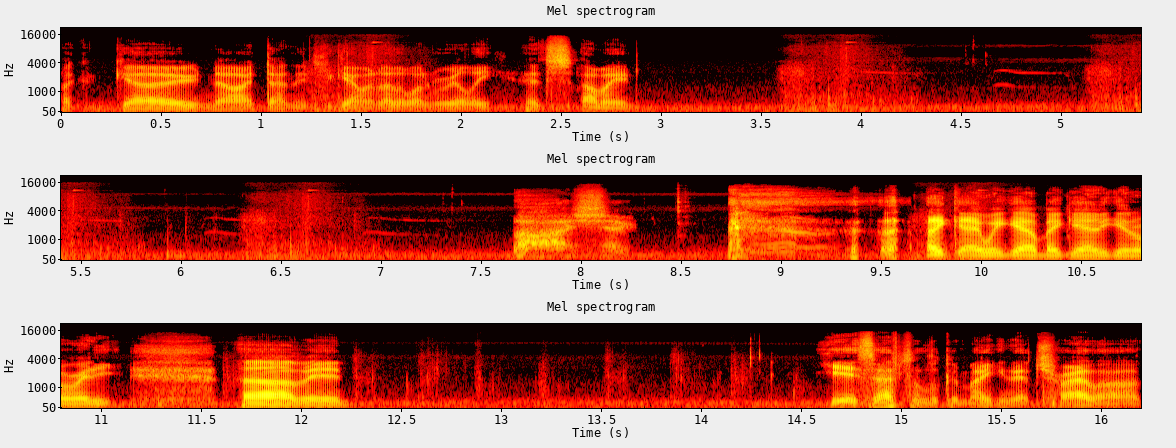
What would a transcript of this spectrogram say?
I could go, no, I don't need to go another one, really. It's, I mean, Oh, shoot. okay, we go back out again already. Oh, man. Yes, I have to look at making that trailer.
